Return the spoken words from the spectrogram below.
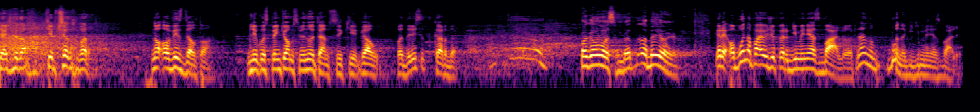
nežinau, kaip čia dabar. Nu, o vis dėlto, likus penkioms minutėms iki gal padarysit kardą. Pagalvosim, bet abejoju. Gerai, o būna, pavyzdžiui, per giminės balių, ar ne? Nu, būna gi giminės baliai.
